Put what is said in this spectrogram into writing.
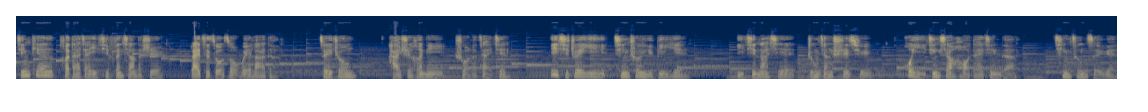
今天和大家一起分享的是来自佐佐薇拉的《最终还是和你说了再见》，一起追忆青春与毕业，以及那些终将失去或已经消耗殆尽的青葱岁月。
